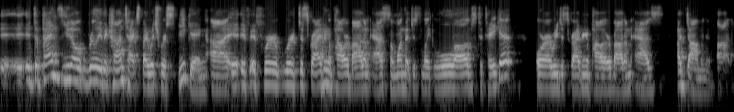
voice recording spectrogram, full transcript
it depends, you know, really the context by which we're speaking. Uh, if, if we're, we're describing a power bottom as someone that just like loves to take it, or are we describing a power bottom as a dominant bottom?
